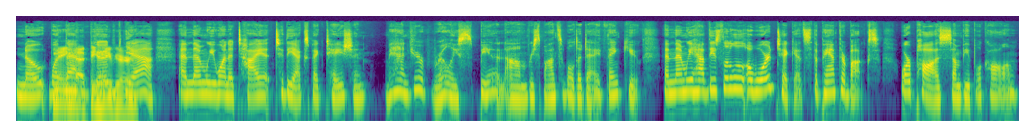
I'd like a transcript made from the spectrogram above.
note what Name that, that behavior. Good, yeah, and then we want to tie it to the expectation. Man, you're really being um, responsible today. Thank you. And then we have these little award tickets, the Panther Bucks or Paws, some people call them,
